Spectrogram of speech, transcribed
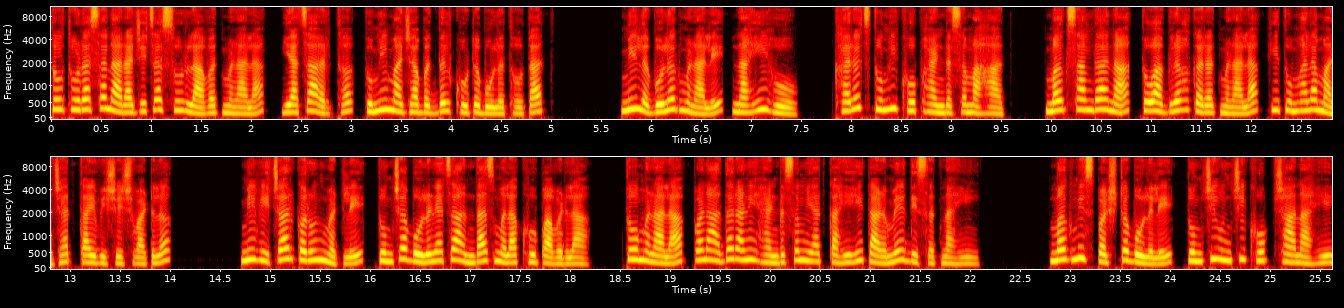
तो थोडासा नाराजीचा सूर लावत म्हणाला याचा अर्थ तुम्ही माझ्याबद्दल खोटं बोलत होतात? मी लगोलग म्हणाले नाही हो. खरंच तुम्ही खूप हँडसम आहात. मग सांगा ना तो आग्रह करत म्हणाला की तुम्हाला माझ्यात काय विशेष वाटलं? मी विचार करून म्हटले तुमच्या बोलण्याचा अंदाज मला खूप आवडला. तो म्हणाला पण आदर आणि हँडसम यात काहीही ताळमेळ दिसत नाही. मग मी स्पष्ट बोलले तुमची उंची खूप छान आहे.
